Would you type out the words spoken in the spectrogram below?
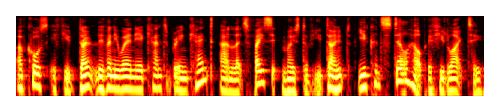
Of course, if you don't live anywhere near Canterbury and Kent, and let's face it, most of you don't, you can still help if you'd like to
